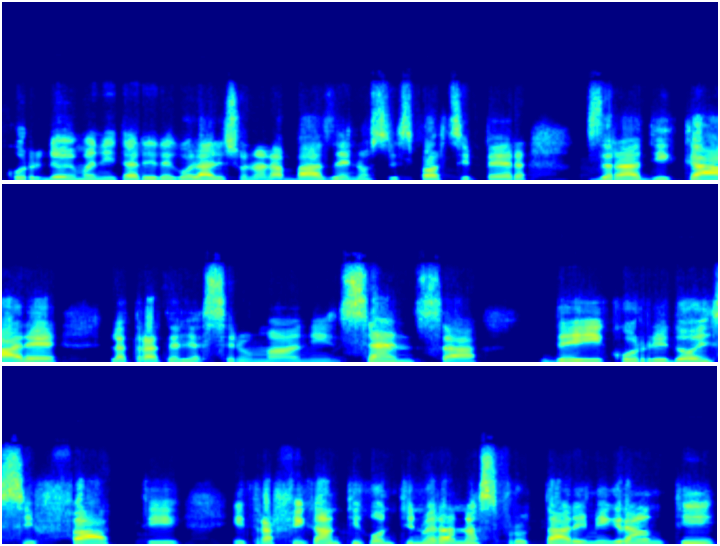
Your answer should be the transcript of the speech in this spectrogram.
Corridoi umanitari regolari sono alla base dei nostri sforzi per sradicare la tratta degli esseri umani senza dei corridoi siffatti, i trafficanti continueranno a sfruttare i migranti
